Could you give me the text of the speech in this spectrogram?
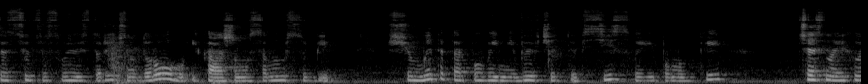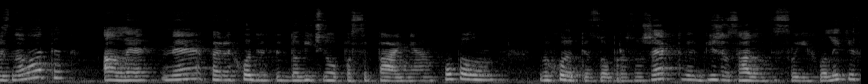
всю цю свою історичну дорогу і кажемо самим собі, що ми тепер повинні вивчити всі свої помилки, чесно їх визнавати, але не переходити до вічного посипання попелом, виходити з образу жертви, більше згадувати своїх великих,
